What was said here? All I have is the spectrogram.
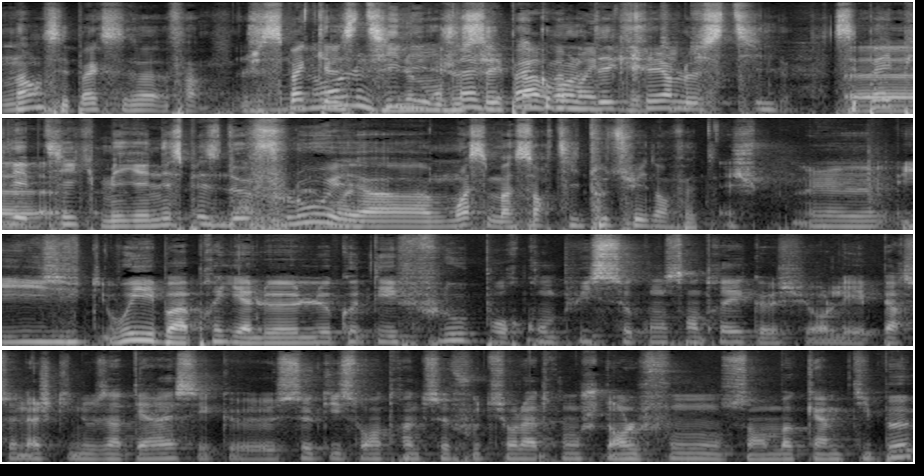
Non, c'est pas que ça. Enfin, je sais pas Non, quel le- style, le je sais pas, pas comment décrire le style. C'est pas Euh, épileptique, mais il y a une espèce de flou et euh, moi ça m'a sorti tout de suite en fait. Je- euh, il- oui, bah après il y a le, le côté flou pour qu'on puisse se concentrer que sur les personnages qui nous intéressent et que ceux qui sont en train de se foutre sur la tronche dans le fond, on s'en moque un petit peu.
